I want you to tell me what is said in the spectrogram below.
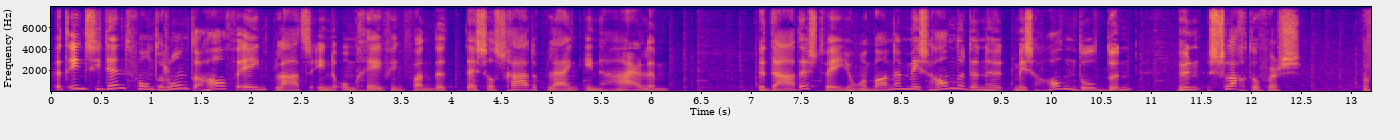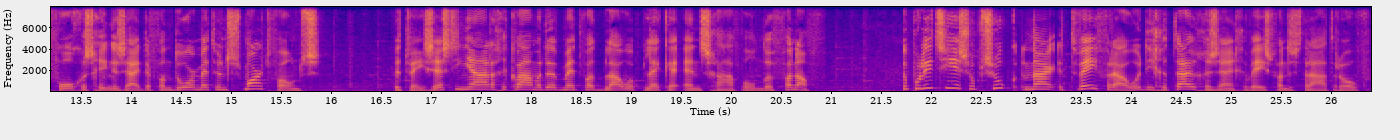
Het incident vond rond half één plaats... in de omgeving van de Tesselschadeplein in Haarlem. De daders, twee jonge mannen, mishandelden hun, mishandelden hun slachtoffers. Vervolgens gingen zij er vandoor met hun smartphones... De twee 16-jarigen kwamen er met wat blauwe plekken en schaafwonden vanaf. De politie is op zoek naar twee vrouwen die getuigen zijn geweest van de straatroof.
